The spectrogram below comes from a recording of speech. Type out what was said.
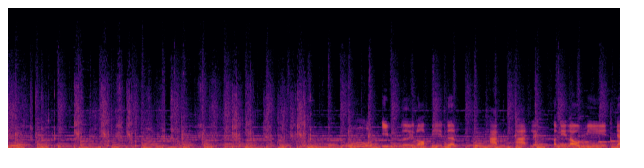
อืมอืมอิ่มเลยรอบนี้เลือดพลุดพลาดพลุดพลาดเลย ตอนนี้เรามีใจ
